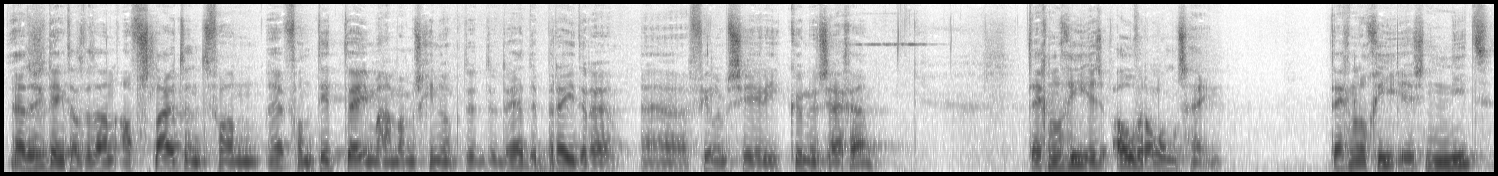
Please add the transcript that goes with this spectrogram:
ja, dus ik denk dat we dan afsluitend van, hè, van dit thema, maar misschien ook de, de, de bredere filmserie kunnen zeggen. Technologie is overal om ons heen. Technologie is niet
